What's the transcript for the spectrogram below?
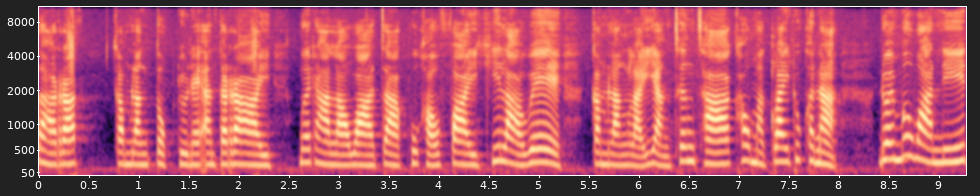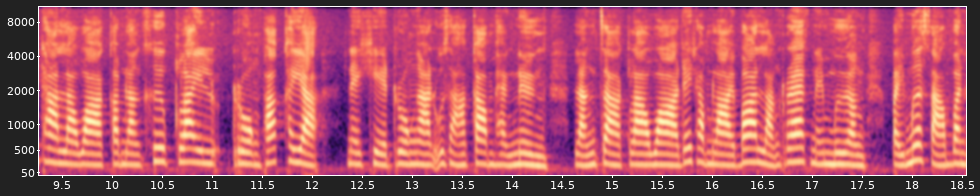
สหรัฐ กำลังตกอยู่ในอันตราย เมื่อทาลาวาจากภูเขาไฟคิลาเวกำลังไหลอย่างเชื่องช้าเข้ามาใกล้ทุกขณะ โดยเมื่อวานนี้ทาลาวากำลังคืบใกล้โรงพักขยะ ในเขตโรงงานอุตสาหกรรมแห่งหนึ่ง หลังจากลาวาได้ทำลายบ้านหลังแรกในเมืองไปเมื่อ 3 วัน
